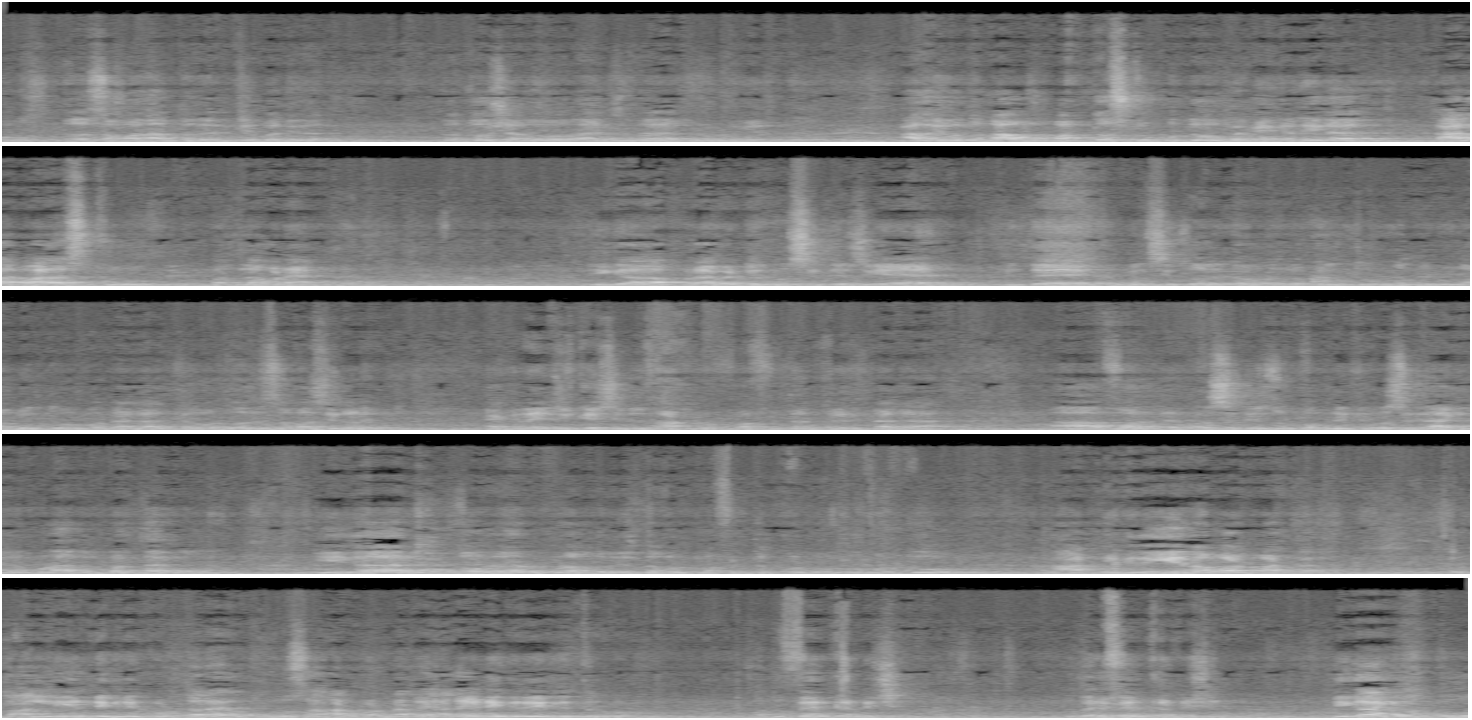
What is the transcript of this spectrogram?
ಸಮಾನಾಂತರಕ್ಕೆ ಬಂದಿದ್ದಾರೆ. ಸಂತೋಷ ಅಲ್ವ ರಾಜ್ಯದ ಆದರೆ ಇವತ್ತು ನಾವು ಮತ್ತಷ್ಟು ಮುಂದೆ ಹೋಗ್ಬೇಕು. ಯಾಕಂದ್ರೆ ಈಗ ಕಾಲ ಬಹಳಷ್ಟು ಬದಲಾವಣೆ ಆಗ್ತದೆ ಈಗ ಪ್ರೈವೇಟ್ ಯೂನಿವರ್ಸಿಟೀಸ್ಗೆ ಹಿಂದೆ ಕಪಿಲ್ ಸಿಬ್ಬಲ್ ಬಿಲ್ ತೊಗೊಂಬಂದ್ರು ಆ ಬಿಲ್ ತೊಗೊಂಬಂದಾಗ ಕೆಲವೊಂದು ಸಮಸ್ಯೆಗಳಿವೆ ಯಾಕಂದ್ರೆ education is not for profit ಅಂತ ಹೇಳಿದಾಗ, ಆ ಫಾರಿನ್ ಯೂನಿವರ್ಸಿಟೀಸು ಪಬ್ಲಿಕ್ ಯೂನಿವರ್ಸಿಟಿ ಆಗಿದ್ರು ಕೂಡ ಅದಕ್ಕೆ ಬರ್ತಾ ಇರಲಿಲ್ಲ. ಈಗ ಅವರೆಲ್ಲರೂ ಕೂಡ ಒಂದು ರೀಸನಬಲ್ ಪ್ರಾಫಿಟ್ ತಗೊಳ್ಬೋದು. ಮತ್ತು ಆ ಡಿಗ್ರಿ ಏನು ಅವಾರ್ಡ್ ಮಾಡ್ತಾರೆ? ಇವತ್ತು ಅಲ್ಲಿ ಏನು ಡಿಗ್ರಿ ಕೊಡ್ತಾರೆ, ಒಂದು ದಿವಸ ಹಾರ್ವರ್ಡ್ನಲ್ಲಿ ಅದೇ ಡಿಗ್ರಿ ಇಲ್ಲಿ ಒಂದು fair condition very fair condition ಹೀಗಾಗಿ ಇವತ್ತು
